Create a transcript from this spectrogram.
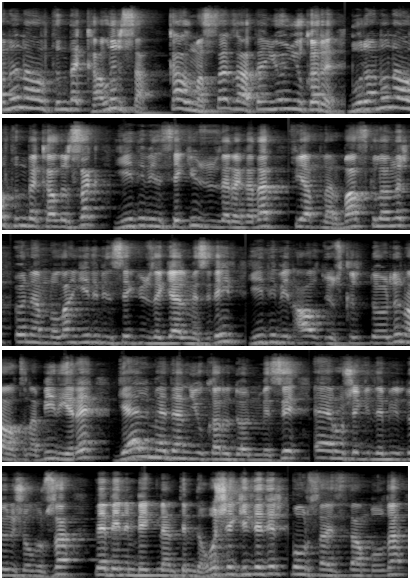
Buranın altında kalırsa kalmazsa zaten yön yukarı. Buranın altında kalırsak 7800'lere kadar fiyatlar baskılanır. Önemli olan 7800'e gelmesi değil 7644'ün altına bir yere gelmeden yukarı dönmesi. Eğer o şekilde bir dönüş olursa ve benim beklentim de o şekildedir. Borsa İstanbul'da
